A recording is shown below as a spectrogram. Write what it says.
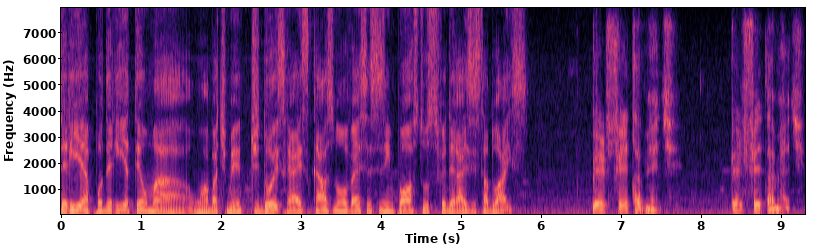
teria, poderia ter uma, um abatimento de dois reais caso não houvesse esses impostos federais e estaduais? Perfeitamente, perfeitamente.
